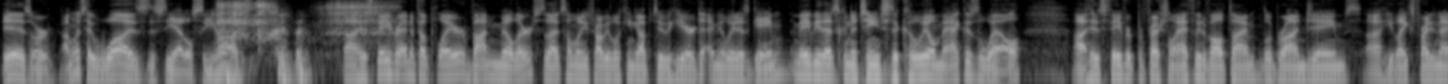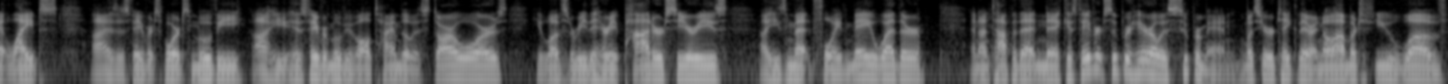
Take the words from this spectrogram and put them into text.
is, or I'm going to say was, the Seattle Seahawks. Uh, his favorite NFL player, Von Miller, so that's someone he's probably looking up to here to emulate his game. Maybe that's going to change to Khalil Mack as well. Uh, his favorite professional athlete of all time, LeBron James. Uh, he likes Friday Night Lights uh, as his favorite sports movie. Uh, he, his favorite movie of all time, though, is Star Wars. He loves to read the Harry Potter series. Uh, he's met Floyd Mayweather. And on top of that, Nick, his favorite superhero is Superman. What's your take there? I know how much you love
